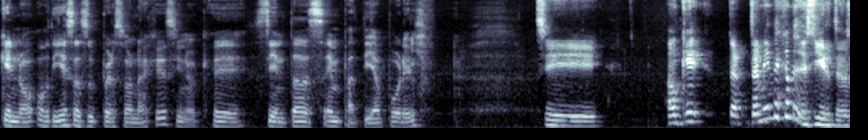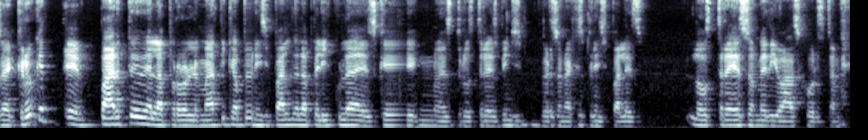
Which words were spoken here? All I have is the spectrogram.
que no odies a su personaje, sino que sientas empatía por él. Sí. Aunque ta- también déjame decirte, o sea, creo que eh, parte de la problemática principal de la película es que nuestros tres personajes principales, los tres son medio assholes también.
